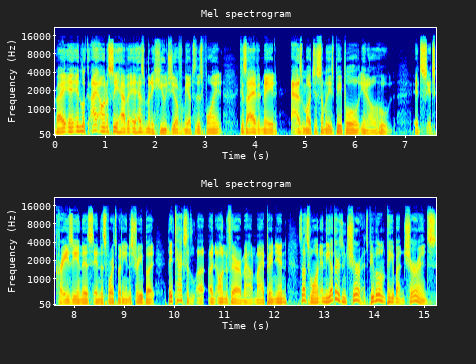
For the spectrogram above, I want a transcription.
right? And, and look, I honestly haven't. It hasn't been a huge deal for me up to this point because I haven't made as much as some of these people, you know, who it's it's crazy in this in the sports betting industry, but they tax a, an unfair amount, in my opinion. So that's one, and the other is insurance. People don't think about insurance.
